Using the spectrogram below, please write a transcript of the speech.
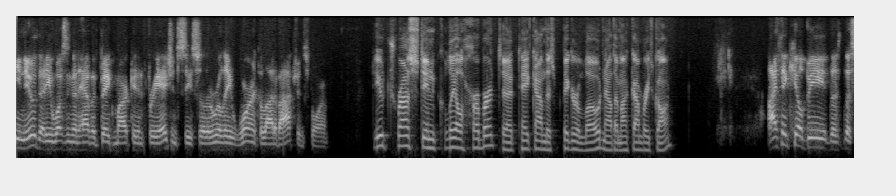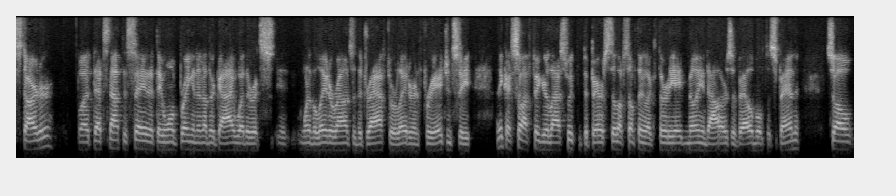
He knew that he wasn't going to have a big market in free agency, so there really weren't a lot of options for him. Do you trust in Khalil Herbert to take on this bigger load now that Montgomery's gone? I think he'll be the, the starter, but that's not to say that they won't bring in another guy, whether it's eh, one of the later rounds of the draft or later in free agency. I think I saw a figure last week that the Bears still have something like $38 million available to spend. So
